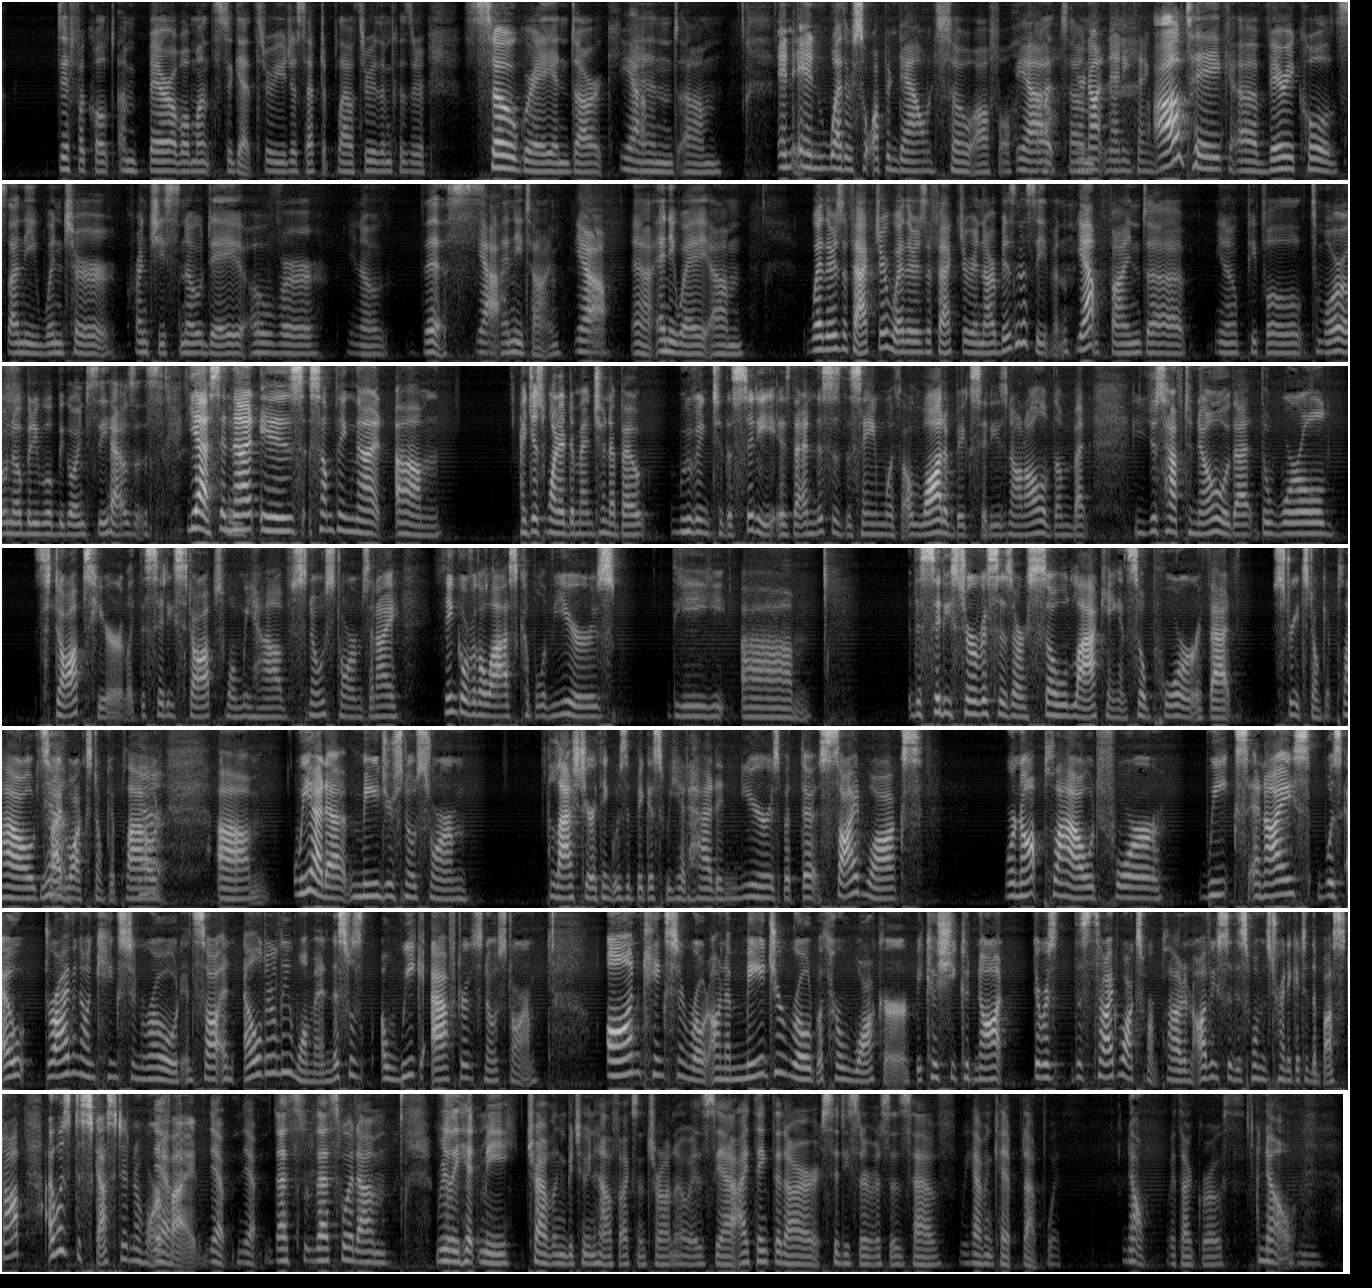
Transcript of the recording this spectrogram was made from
difficult, unbearable months to get through. You just have to plow through them because they're so gray and dark Yeah. and um, And and weather so up and down. so awful. Yeah, But, you're um, not in anything. I'll take a very cold, sunny winter, crunchy snow day over, you know, this. Yeah. Anytime. yeah. Uh, anyway, um, is a factor. Weather is a factor in our business, even. Yeah. Find, uh, you know, people tomorrow, nobody will be going to see houses. Yes, and that is something that um, I just wanted to mention about moving to the city is that, and this is the same with a lot of big cities, not all of them, but you just have to know that the world stops here. Like the city stops when we have snowstorms. And I think over the last couple of years, the um, the city services are so lacking and so poor that streets don't get plowed, Yeah. sidewalks don't get plowed. Um, we had a major snowstorm last year. I think it was the biggest we had had in years, but the sidewalks were not plowed for weeks. And I was out driving on Kingston Road and saw an elderly woman. This was a week after the snowstorm on Kingston Road on a major road with her walker because she could not. There was the sidewalks weren't plowed, and obviously this woman's trying to get to the bus stop. I was disgusted and horrified. Yep, yep. That's that's what um, really hit me traveling between Halifax and Toronto. Is yeah, I think that our city services have we haven't kept up with No, with our growth. No.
